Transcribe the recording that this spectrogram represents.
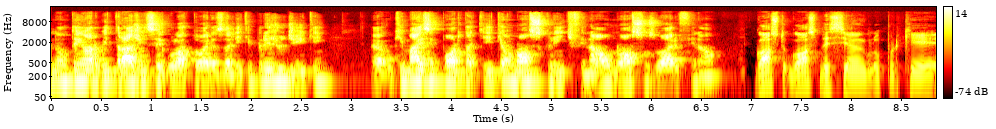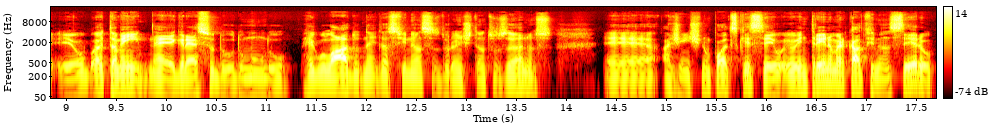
não tenha arbitragens regulatórias ali que prejudiquem é, o que mais importa aqui, que é o nosso cliente final, o nosso usuário final. Gosto, gosto desse ângulo, porque eu, eu também, né, egresso do, do mundo regulado, né, das finanças durante tantos anos, é, a gente não pode esquecer. Eu, eu, entrei no mercado financeiro,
